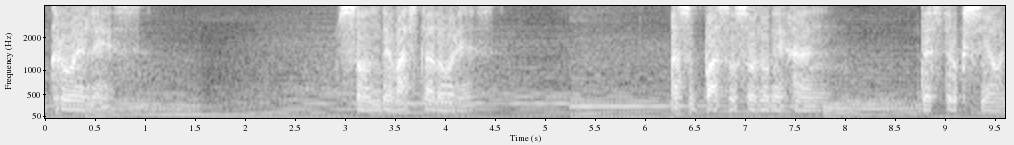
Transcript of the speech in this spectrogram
crueles, son devastadores, a su paso solo dejan destrucción.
